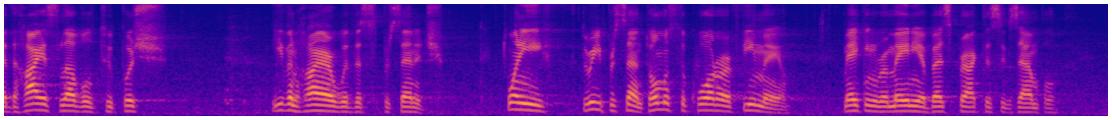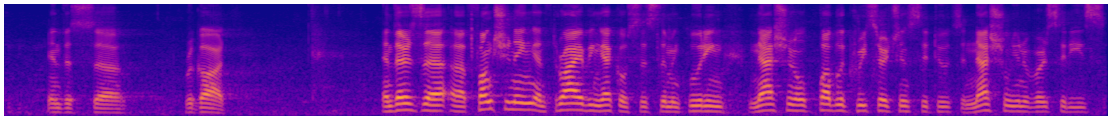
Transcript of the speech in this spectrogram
at the highest level to push even higher with this percentage. 23%, almost a quarter are female making Romania a best practice example in this uh, regard. And there's a, a, functioning and thriving ecosystem, including national public research institutes and national universities,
